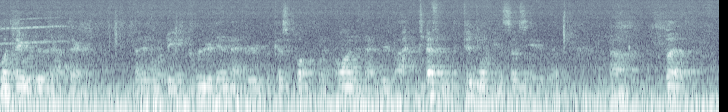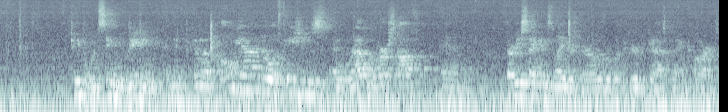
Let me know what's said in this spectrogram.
what they were doing out there. I didn't want to be included in that group because of what went on in that group, I definitely didn't want to be associated with. Uh, But people would see me reading and then come up, oh yeah, I know Ephesians, and rattle the verse off, and thirty seconds later, they're over with a group of guys playing cards,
